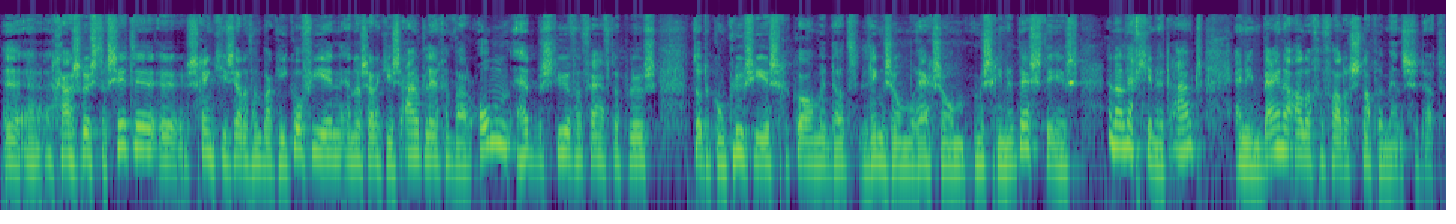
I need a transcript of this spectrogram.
Eh, ga eens rustig zitten, schenk jezelf een bakje koffie in... en dan zal ik je eens uitleggen waarom het bestuur van 50PLUS... tot de conclusie is gekomen dat linksom, rechtsom misschien het beste is. En dan leg je het uit. En in bijna alle gevallen snappen mensen dat.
